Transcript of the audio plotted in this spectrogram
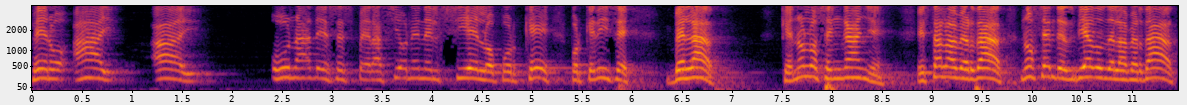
Pero hay, hay una desesperación en el cielo. ¿Por qué? Porque dice, velad, que no los engañe. Está la verdad, no sean desviados de la verdad,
